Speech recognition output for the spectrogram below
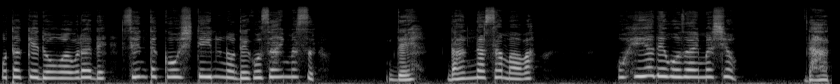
おたけどんは裏で洗濯をしているのでございます」で旦那様はお部屋でございましょう。だっ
